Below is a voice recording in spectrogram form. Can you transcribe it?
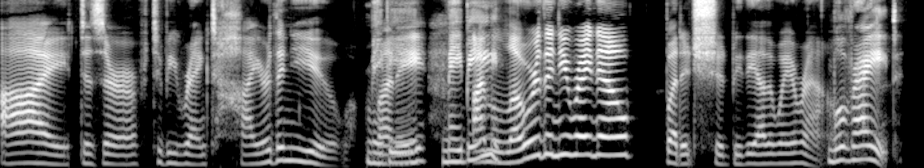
I deserve to be ranked higher than you. maybe, buddy. maybe. I'm lower than you right now, but it should be the other way around. well, right,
